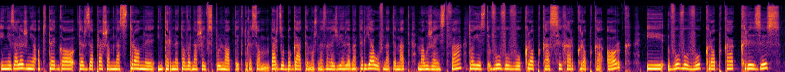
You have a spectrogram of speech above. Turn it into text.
i niezależnie od tego też zapraszam na strony internetowe naszej wspólnoty, które są bardzo bogate. Można znaleźć wiele materiałów na temat małżeństwa. To jest www.sychar.org i www.kryzys.org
